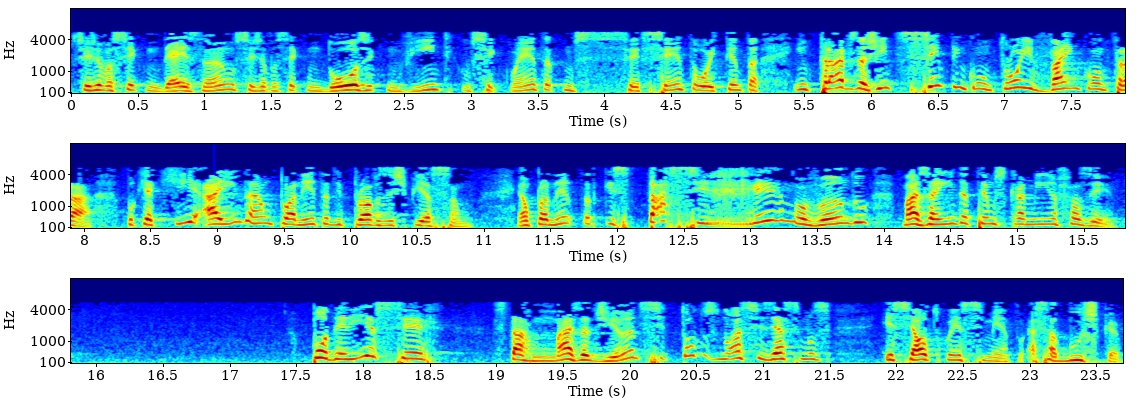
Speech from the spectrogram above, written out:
Seja você com 10 anos, seja você com 12, com 20, com 50, com 60, 80. Entraves a gente sempre encontrou e vai encontrar. Porque aqui ainda é um planeta de provas e expiação. É um planeta que está se renovando, mas ainda temos caminho a fazer. Poderia ser, estar mais adiante se todos nós fizéssemos esse autoconhecimento, essa busca.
